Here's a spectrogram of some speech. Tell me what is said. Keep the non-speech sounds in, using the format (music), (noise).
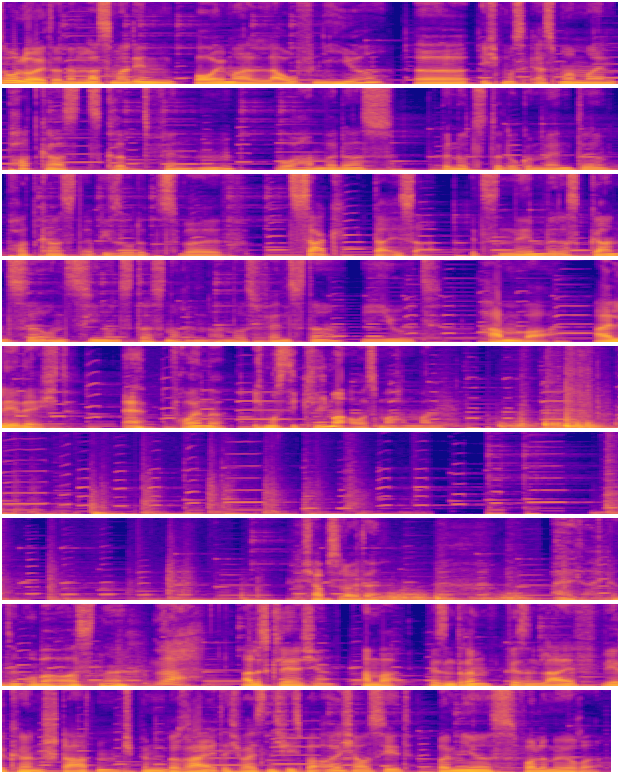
So Leute, dann lassen wir den Boy mal laufen hier. Äh, ich muss erstmal mein Podcast-Skript finden. Wo haben wir das? Benutzte Dokumente, Podcast Episode 12. Zack, da ist er. Jetzt nehmen wir das Ganze und ziehen uns das noch in ein anderes Fenster. Gut. Haben wir. Erledigt. Äh, Freunde, ich muss die Klima ausmachen, Mann. Ich hab's, Leute. Alter, ich bin so ein Oberhorst, ne? Alles klärchen. Haben wir. Wir sind drin, wir sind live, wir können starten. Ich bin bereit. Ich weiß nicht, wie es bei euch aussieht. Bei mir ist volle Möhre.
